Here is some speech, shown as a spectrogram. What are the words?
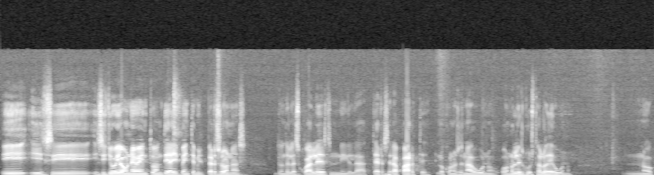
Y, y, si, y si yo voy a un evento donde hay 20 mil personas, donde las cuales ni la tercera parte lo conocen a uno o no les gusta lo de uno, no,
